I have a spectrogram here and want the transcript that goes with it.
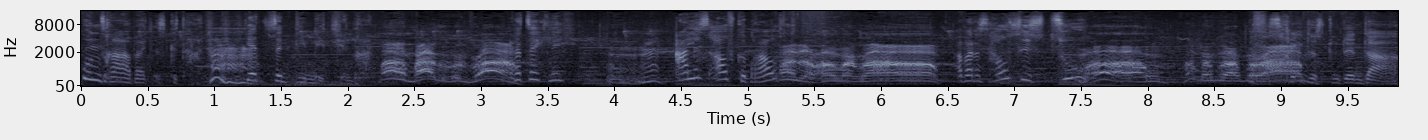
Unsere Arbeit ist getan. Jetzt sind die Mädchen dran. Tatsächlich. Alles aufgebraucht? Aber das Haus ist zu. Was findest du denn da?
